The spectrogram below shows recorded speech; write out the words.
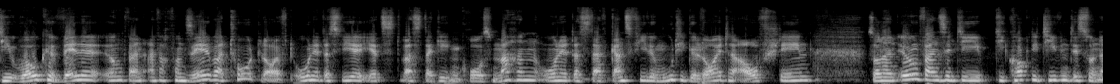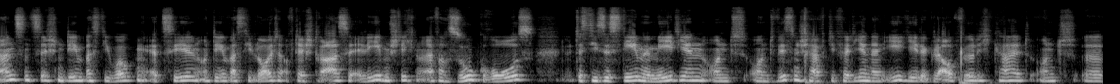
die woke Welle irgendwann einfach von selber totläuft, ohne dass wir jetzt was dagegen groß machen, ohne dass da ganz viele mutige Leute aufstehen, sondern irgendwann sind die, die kognitiven Dissonanzen zwischen dem, was die Woken erzählen und dem, was die Leute auf der Straße erleben, schlicht und einfach so groß, dass die Systeme Medien und, und Wissenschaft, die verlieren dann eh jede Glaubwürdigkeit und äh,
